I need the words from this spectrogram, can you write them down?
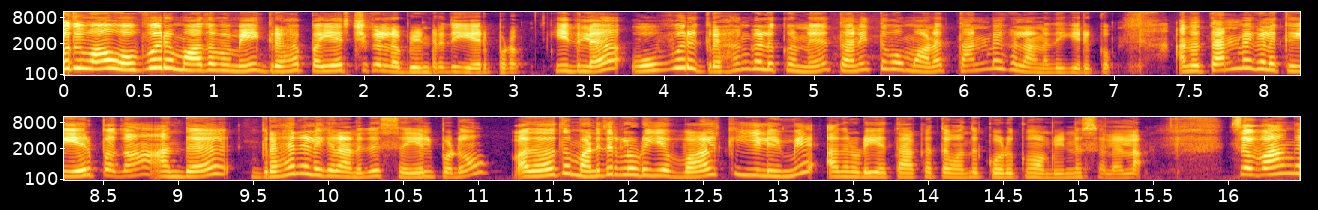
பொதுவாக ஒவ்வொரு மாதமுமே கிரக பயிற்சிகள் அப்படின்றது ஏற்படும். இதில் ஒவ்வொரு கிரகங்களுக்குன்னு தனித்துவமான தன்மைகளானது இருக்கும். அந்த தன்மைகளுக்கு ஏற்ப தான் அந்த கிரகநிலைகளானது செயல்படும். அதாவது மனிதர்களுடைய வாழ்க்கையிலையுமே அதனுடைய தாக்கத்தை வந்து கொடுக்கும் அப்படின்னு சொல்லலாம். ஸோ வாங்க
